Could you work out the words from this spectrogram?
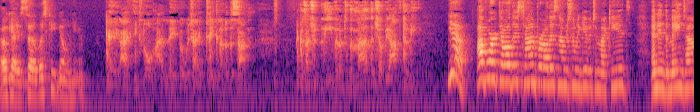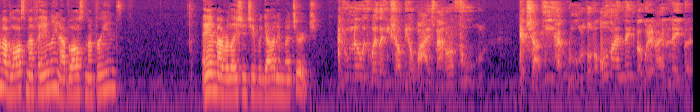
Okay, so let's keep going here. I hated all my labor which I had taken under the sun, because I should leave it unto the man that shall be after me. Yeah, I've worked all this time for all this, and I'm just going to give it to my kids. And in the meantime, I've lost my family and I've lost my friends and my relationship with God and my church. And who knoweth whether he shall be a wise man or a fool? Yet shall he have rule over all my labor wherein I have labored,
